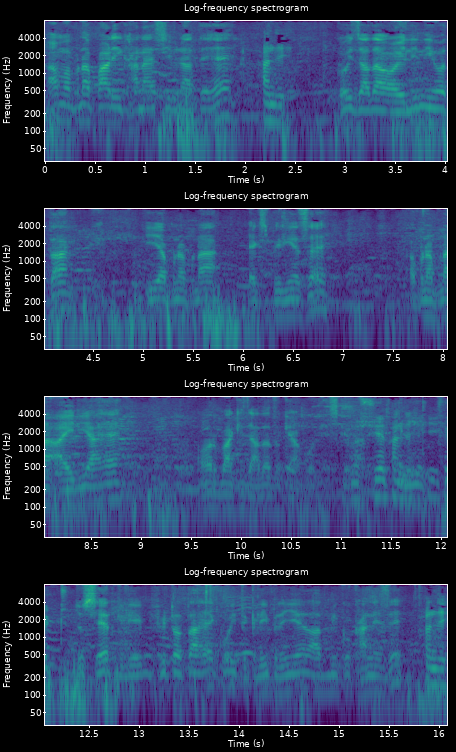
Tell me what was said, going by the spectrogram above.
हम अपना पहाड़ी खाना ऐसी बनाते हैं हाँ जी कोई ज़्यादा ऑयली नहीं होता ये अपना अपना एक्सपीरियंस है अपना अपना आइडिया है और बाकी ज़्यादा तो क्या बोले इसके बारे हाँ जी में। फिट। जो सेहत के लिए भी फिट होता है कोई तकलीफ़ नहीं है आदमी को खाने से हाँ जी।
